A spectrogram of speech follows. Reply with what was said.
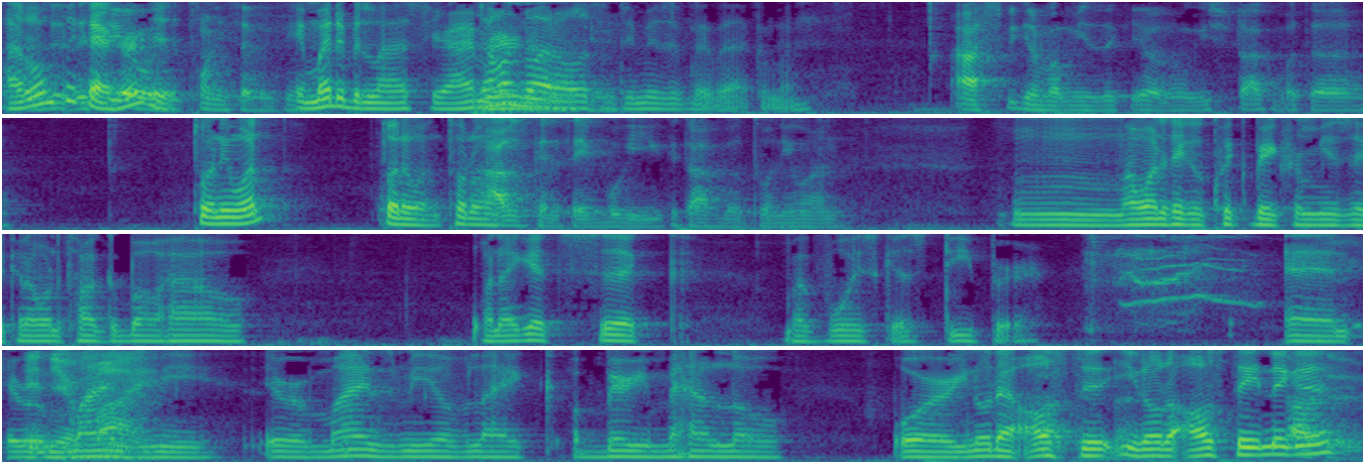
I don't think I heard it. 2017. It might have been last year. I I don't know. I it. don't listen to music like that. Come on. Ah, speaking about music, yo, we should talk about the. 21? 21, I was gonna say Boogie. You could talk about Twenty One. Mm, I want to take a quick break from music and I want to talk about how when I get sick, my voice gets deeper. and it In reminds me, it reminds me of like a Barry Manilow or you know that Allstate, you know the Allstate nigga?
